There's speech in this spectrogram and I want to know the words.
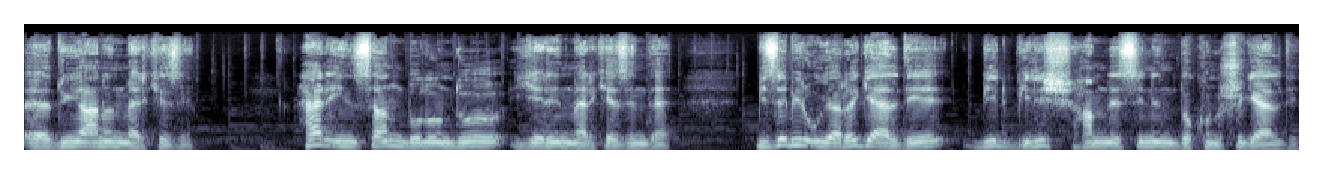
e, dünyanın merkezi. Her insan bulunduğu yerin merkezinde. Bize bir uyarı geldi, bir biliş hamlesinin dokunuşu geldi.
